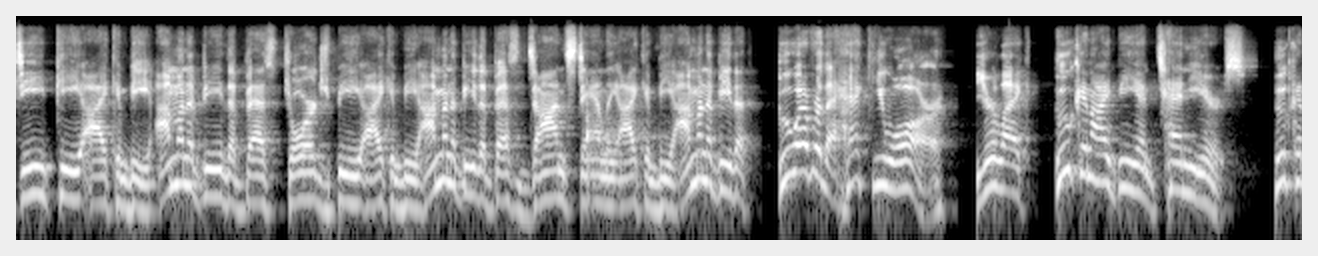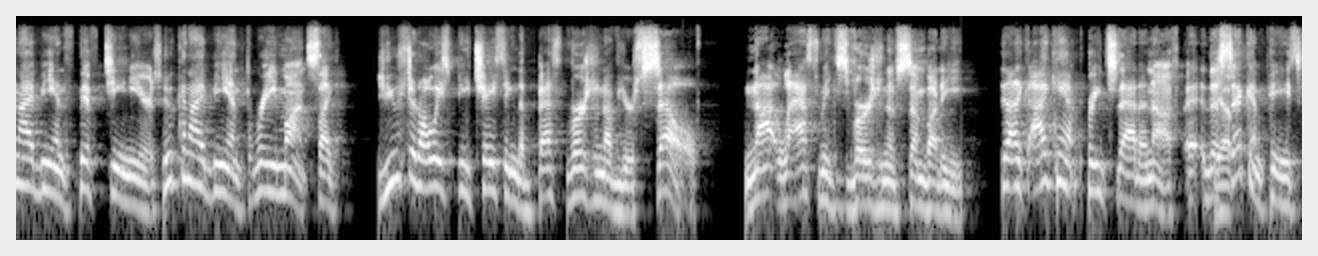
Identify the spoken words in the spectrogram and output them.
DP I can be. I'm going to be the best George B I can be. I'm going to be the best Don Stanley I can be. I'm going to be the whoever the heck you are. You're like, who can I be in 10 years? Who can I be in 15 years? Who can I be in three months? Like, you should always be chasing the best version of yourself, not last week's version of somebody. Like, I can't preach that enough. Uh, the yep. second piece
